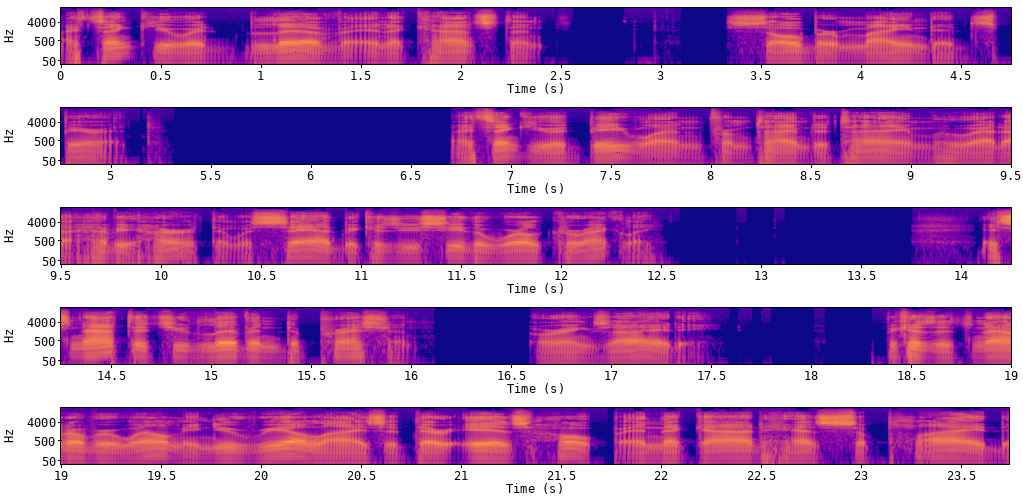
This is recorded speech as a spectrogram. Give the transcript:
I think you would live in a constant, sober minded spirit. I think you would be one from time to time who had a heavy heart and was sad because you see the world correctly. It's not that you live in depression or anxiety, because it's not overwhelming. You realize that there is hope and that God has supplied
